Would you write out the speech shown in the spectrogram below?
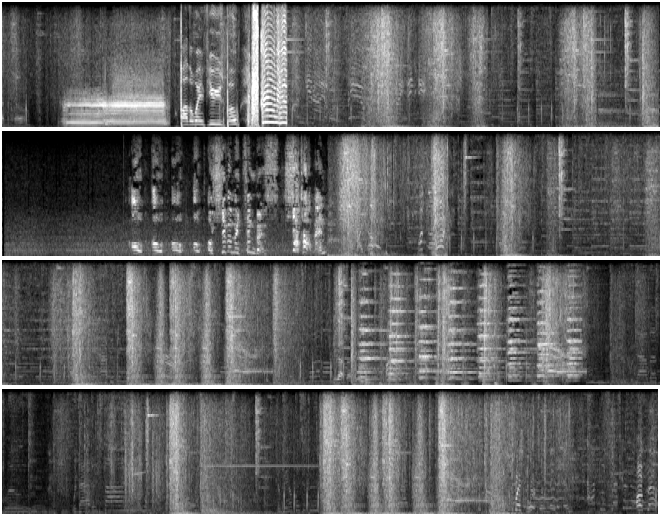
You got the? By the way, if you use bow, screw you! Oh, oh, oh, oh, oh, shiver my timbers! Shut up, man! Oh my god. What the Made him. Oh crap!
